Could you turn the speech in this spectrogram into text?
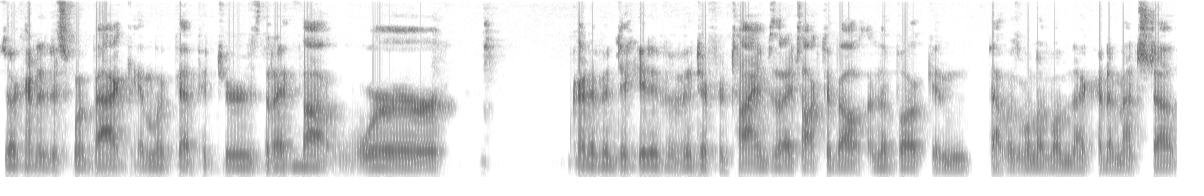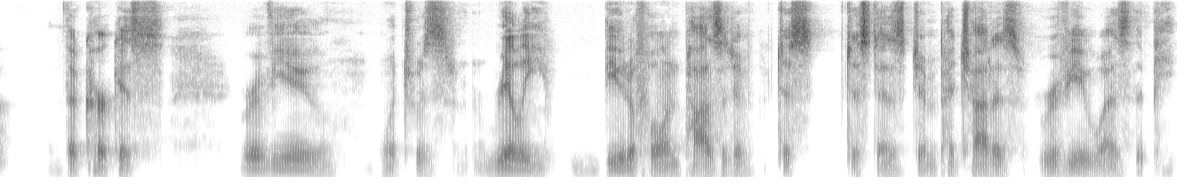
So I kind of just went back and looked at pictures that I mm-hmm. thought were kind of indicative of the different times that I talked about in the book, and that was one of them that kind of matched up. The Kirkus review, which was really beautiful and positive, just just as Jim Piechota's review was that P-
